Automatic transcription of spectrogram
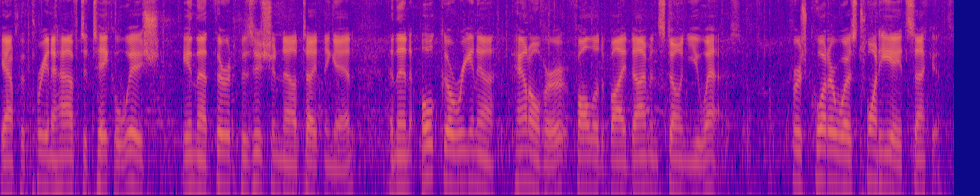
Gap of three and a half to Take a Wish in that third position now tightening in. And then Oak Arena Hanover followed by Diamond Stone US. First quarter was 28 seconds.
